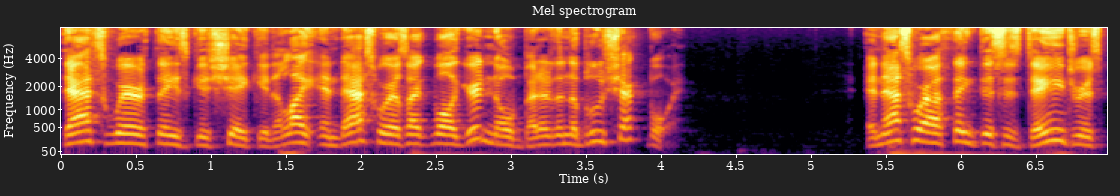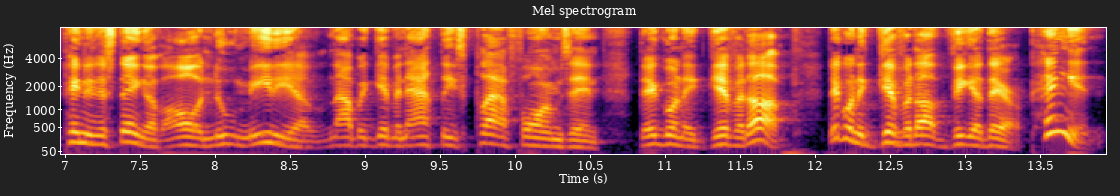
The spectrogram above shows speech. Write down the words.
that's where things get shaky. And like, and that's where it's like, well, you're no better than the blue check boy. And that's where I think this is dangerous, pinning this thing of, oh, new media. Now we're giving athletes platforms and they're going to give it up. They're going to give it up via their opinion.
